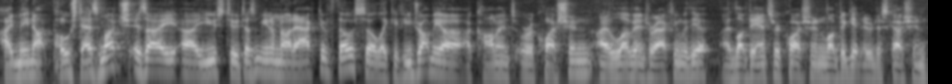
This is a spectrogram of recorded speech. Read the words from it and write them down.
I may not post as much as I uh, used to. It doesn't mean I'm not active though. So like if you drop me a, a, comment or a question, I love interacting with you. I'd love to answer a question, love to get into a discussion,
